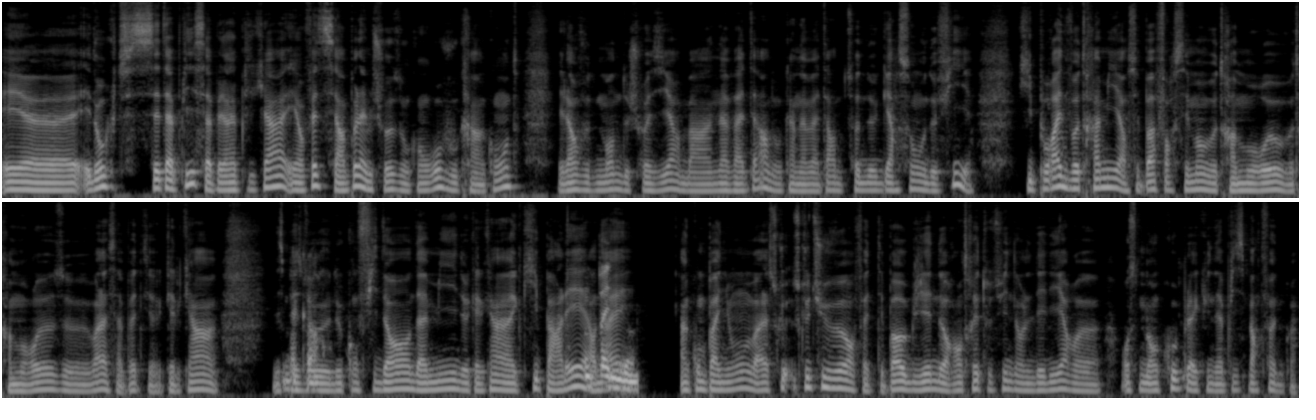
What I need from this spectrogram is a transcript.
Et, euh, et, donc cette appli s'appelle Replica et en fait c'est un peu la même chose. Donc en gros vous créez un compte et là on vous demande de choisir bah, un avatar, donc un avatar soit de garçon ou de fille, qui pourra être votre ami. Alors c'est pas forcément votre amoureux ou votre amoureuse, euh, voilà ça peut être quelqu'un, une espèce de, confident, d'ami, de quelqu'un à qui parler. Alors, un compagnon, voilà, ce que, tu veux en fait. T'es pas obligé de rentrer tout de suite dans le délire, euh, on se met en couple avec une appli smartphone, quoi.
